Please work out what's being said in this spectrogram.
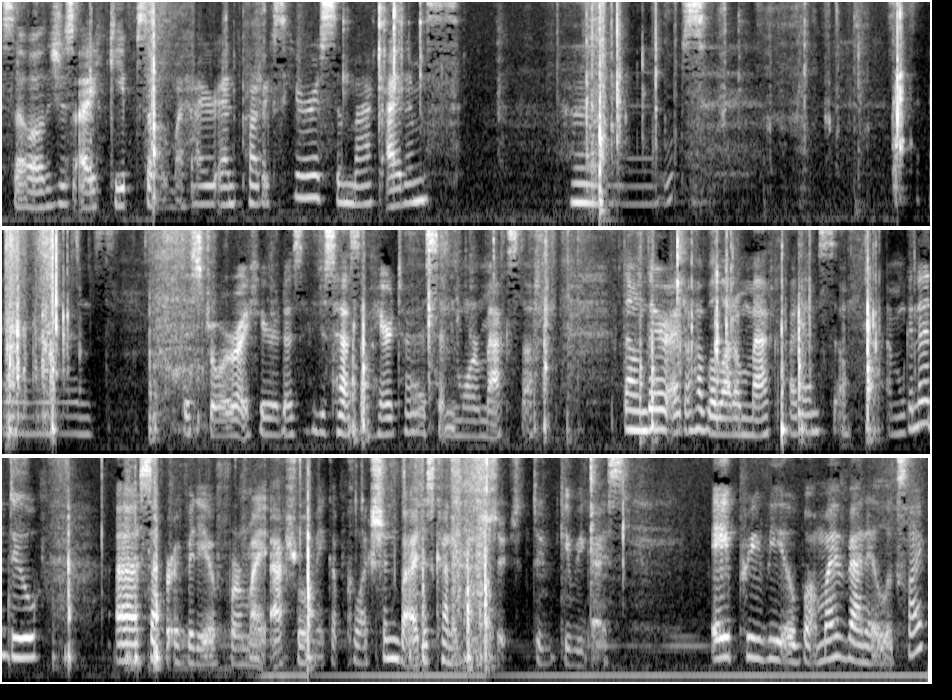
So this just I keep some of my higher end products here some MAC items. And oops. And this drawer right here does just has some hair ties and more MAC stuff down there. I don't have a lot of MAC items so I'm gonna do a separate video for my actual makeup collection, but I just kind of wanted to give you guys a preview of what my vanity looks like.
